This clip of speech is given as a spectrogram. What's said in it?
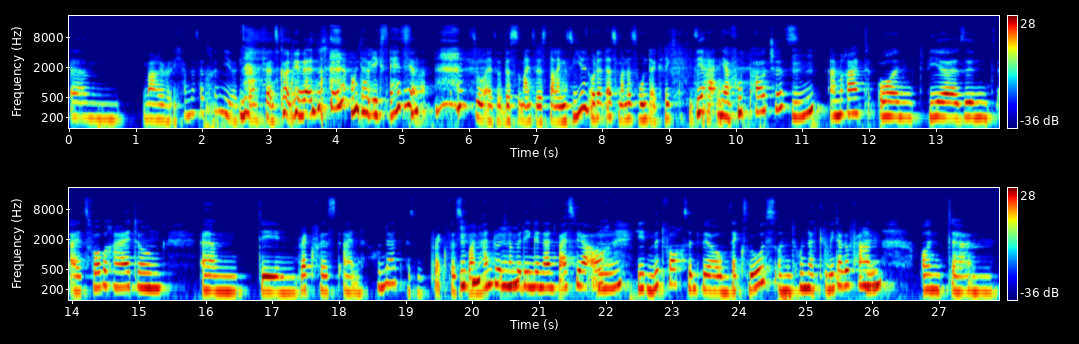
ähm, Marion und ich haben das ja trainiert vom Transkontinent. Unterwegs essen? Ja. So, also das meinst du das Balancieren oder dass man das runterkriegt? Wir hatten ja Food Pouches mhm. am Rad und wir sind als Vorbereitung ähm, den Breakfast 100, also Breakfast mhm. 100 mhm. haben wir den genannt, weißt du ja auch. Mhm. Jeden Mittwoch sind wir um sechs los und 100 Kilometer gefahren. Mhm. Und ähm,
